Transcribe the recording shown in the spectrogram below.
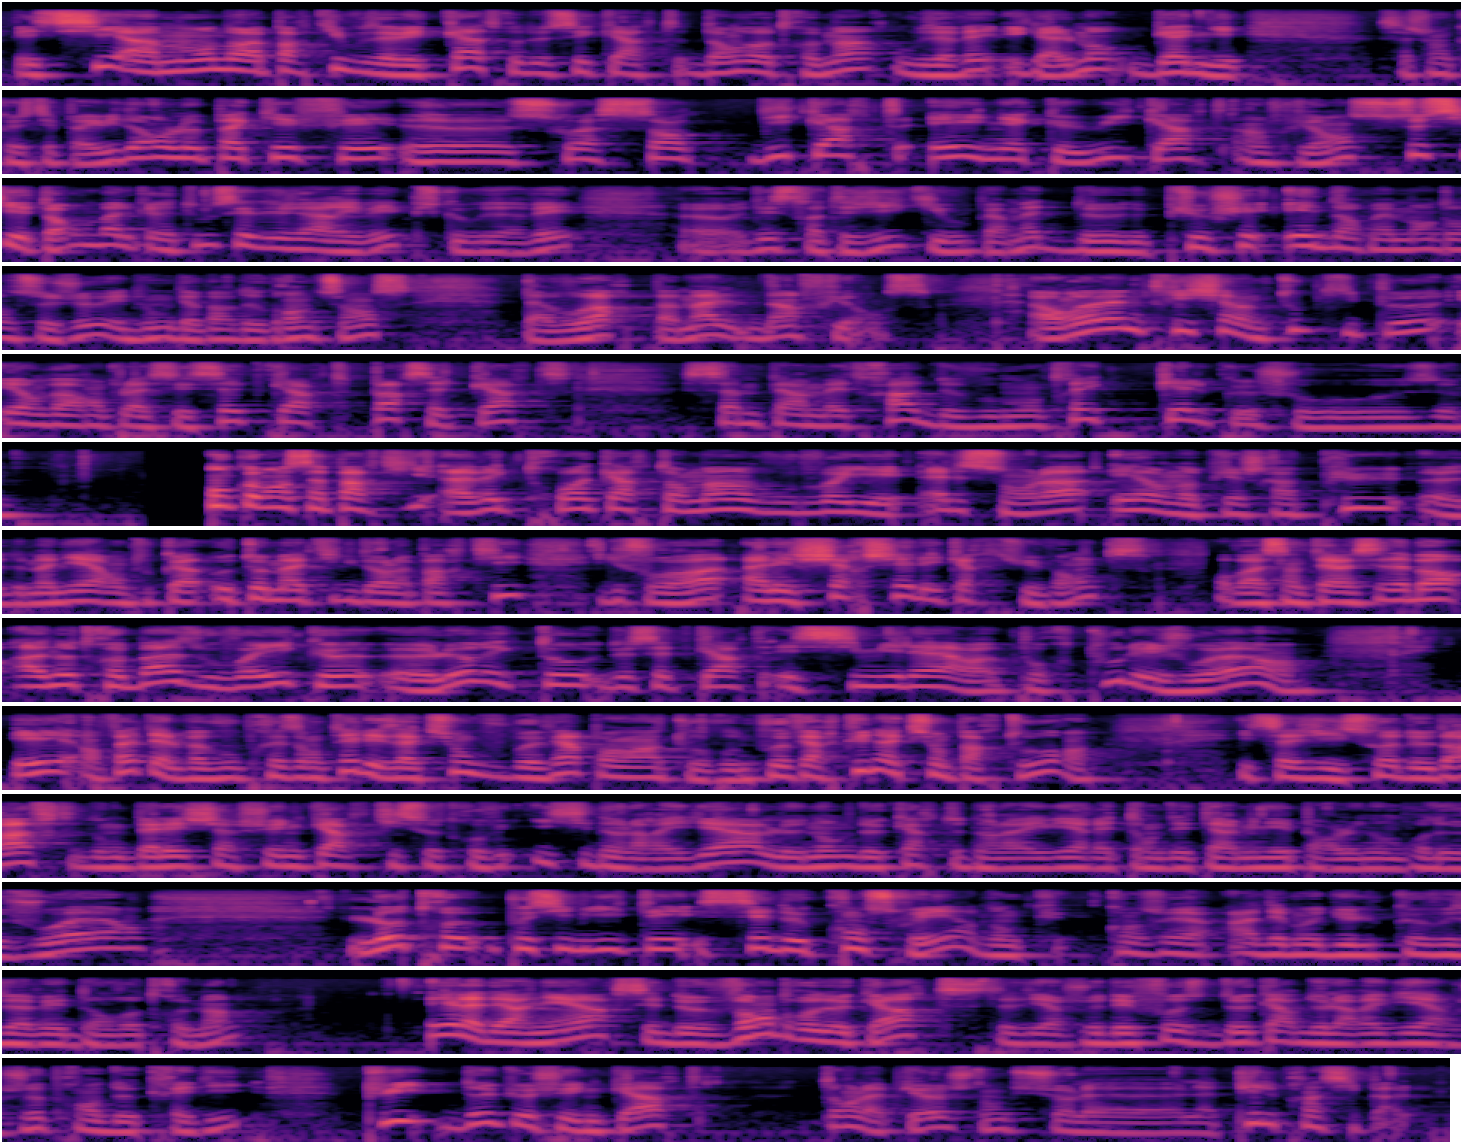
Mais si à un moment dans la partie vous avez 4 de ces cartes dans votre main, vous avez également gagné. Sachant que c'est pas évident, le paquet fait 70 euh, cartes et il n'y a que 8 cartes influence. Ceci étant, malgré tout, c'est déjà arrivé puisque vous avez euh, des stratégies qui vous permettent de, piocher énormément dans ce jeu et donc d'avoir de grandes chances d'avoir pas mal d'influence. Alors on va même tricher un tout petit peu et on va remplacer cette carte par cette carte. Ça me permettra de vous montrer quelque chose. On commence la partie avec trois cartes en main, vous voyez, elles sont là et on n'en plus euh, de manière en tout cas automatique dans la partie. Il faudra aller chercher les cartes suivantes. On va s'intéresser d'abord à notre base. Vous voyez que euh, le recto de cette carte est similaire pour tous les joueurs et en fait elle va vous présenter les actions que vous pouvez faire pendant un tour. Vous ne pouvez faire qu'une action par tour. Il s'agit soit de draft, donc d'aller chercher une carte qui se trouve ici dans la rivière, le nombre de cartes dans la rivière étant déterminé par le nombre de joueurs. L'autre possibilité c'est de construire, donc construire un des modules que vous avez dans votre main. Et la dernière, c'est de vendre deux cartes, c'est-à-dire je défausse deux cartes de la rivière, je prends deux crédits, puis de piocher une carte dans la pioche, donc sur la, pile principale.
